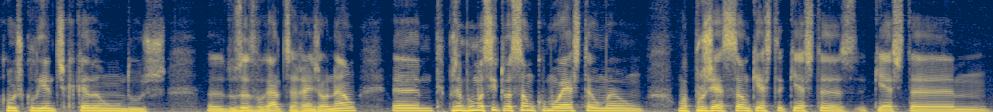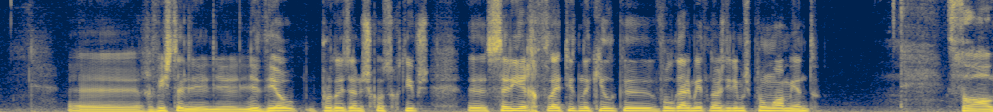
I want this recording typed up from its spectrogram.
com os clientes que cada um dos eh, dos advogados arranja ou não. Uh, por exemplo, uma situação como esta, uma, um, uma projeção que esta, que esta, que esta um, uh, revista lhe, lhe, lhe, deu por dois anos consecutivos, uh, seria refletido naquilo que vulgarmente nós diríamos por um aumento? Só,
